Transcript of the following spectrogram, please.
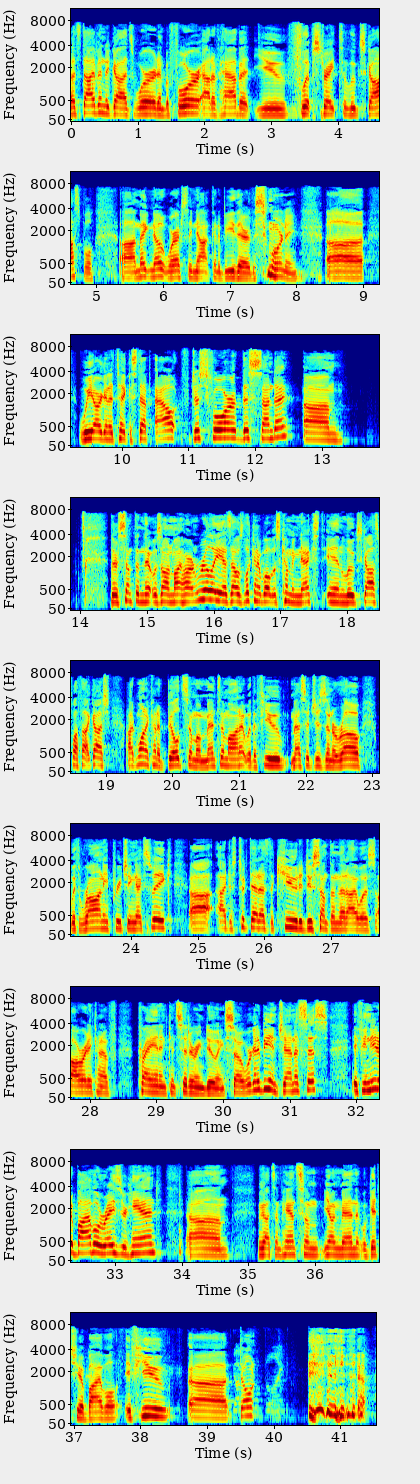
Let's dive into God's Word. And before, out of habit, you flip straight to Luke's Gospel, uh, make note, we're actually not going to be there this morning. Uh, we are going to take a step out just for this Sunday. Um, there's something that was on my heart. And really, as I was looking at what was coming next in Luke's gospel, I thought, gosh, I'd want to kind of build some momentum on it with a few messages in a row with Ronnie preaching next week. Uh, I just took that as the cue to do something that I was already kind of praying and considering doing. So we're going to be in Genesis. If you need a Bible, raise your hand. Um, we got some handsome young men that will get you a Bible. If you uh, don't, yeah.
